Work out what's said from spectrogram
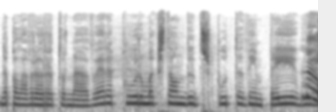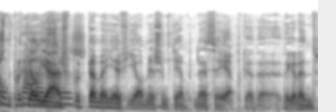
na palavra retornado? Era por uma questão de disputa de empregos? Não, de porque casas? aliás, porque também havia ao mesmo tempo, nessa época da, da grande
